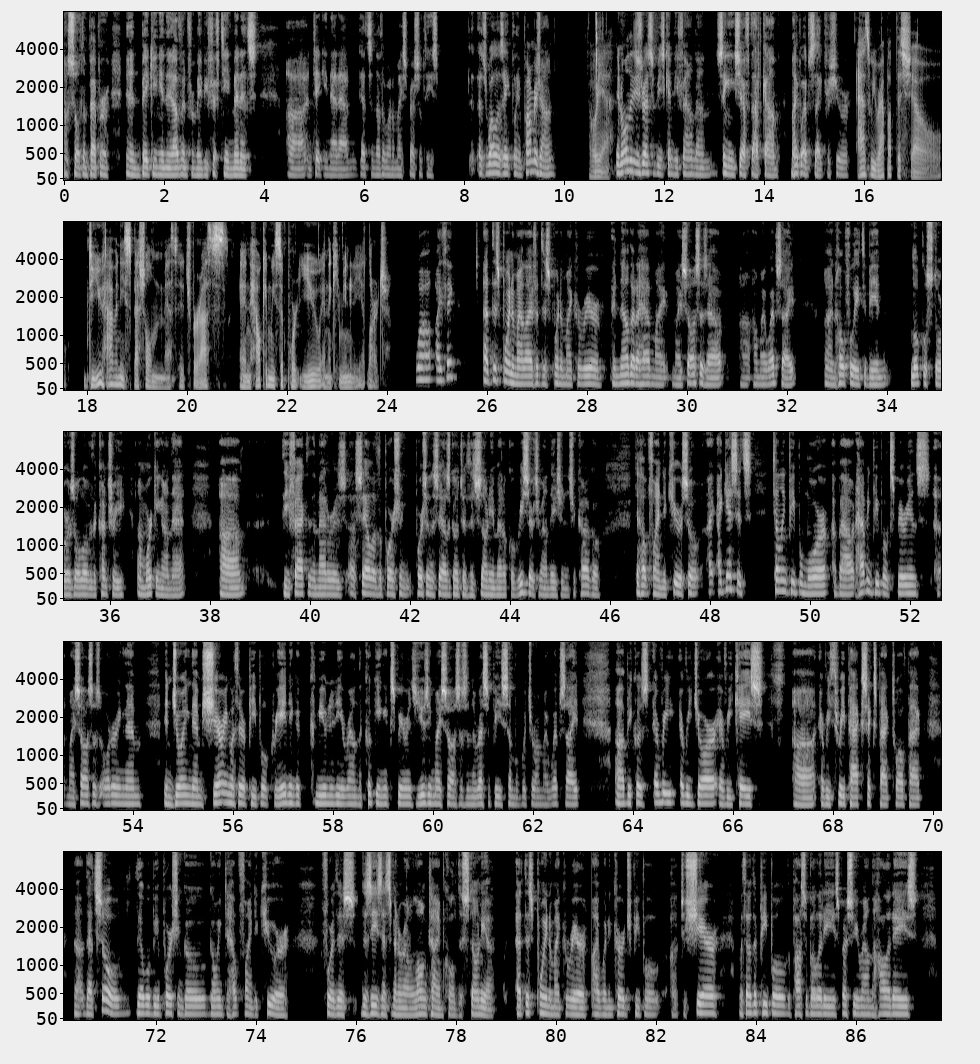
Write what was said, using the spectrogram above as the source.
salt and pepper, and baking in the oven for maybe 15 minutes uh, and taking that out. That's another one of my specialties, as well as eggplant parmesan. Oh, yeah. And all of these recipes can be found on singingchef.com, my website for sure. As we wrap up this show, do you have any special message for us And how can we support you and the community at large? Well, I think at this point in my life, at this point in my career, and now that I have my my sauces out uh, on my website, and hopefully to be in local stores all over the country, I'm working on that. Um, the fact of the matter is, a sale of the portion portion of the sales go to the Dystonia Medical Research Foundation in Chicago to help find a cure. So I, I guess it's telling people more about having people experience uh, my sauces, ordering them, enjoying them, sharing with their people, creating a community around the cooking experience, using my sauces and the recipes, some of which are on my website, uh, because every every jar, every case, uh, every three pack, six pack, twelve pack uh, that's sold, there will be a portion go going to help find a cure for this disease that's been around a long time called dystonia. At this point in my career, I would encourage people uh, to share with other people the possibility, especially around the holidays,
